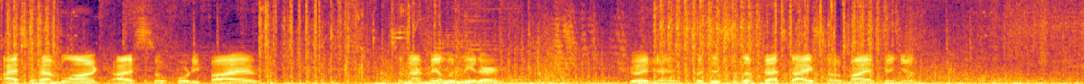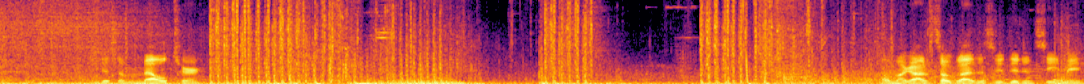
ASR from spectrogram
ISO Hemlock, ISO 45, ISO 9 millimeter. Goodness, but this is the best ISO in my opinion. Just a melter. Oh my god, I'm so glad this dude didn't see me.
